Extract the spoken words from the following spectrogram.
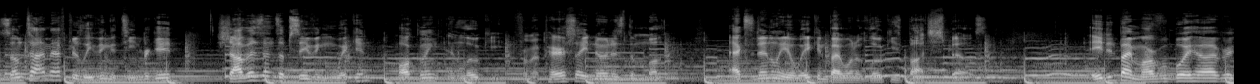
Sometime after leaving the Teen Brigade, Chavez ends up saving Wiccan, Hulkling, and Loki from a parasite known as the Mother, accidentally awakened by one of Loki's botched spells. Aided by Marvel Boy, however,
